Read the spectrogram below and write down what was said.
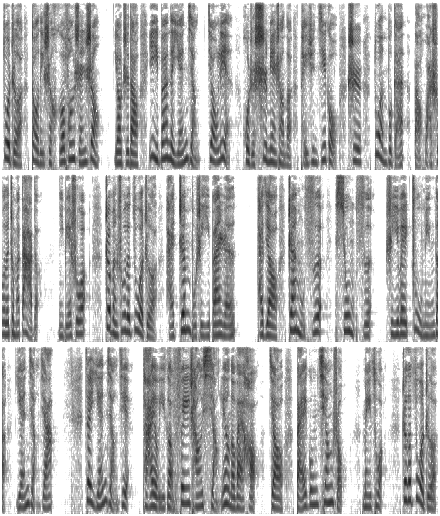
作者到底是何方神圣？要知道，一般的演讲教练或者市面上的培训机构是断不敢把话说的这么大的。你别说，这本书的作者还真不是一般人，他叫詹姆斯·休姆斯，是一位著名的演讲家。在演讲界，他还有一个非常响亮的外号，叫“白宫枪手”。没错，这个作者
